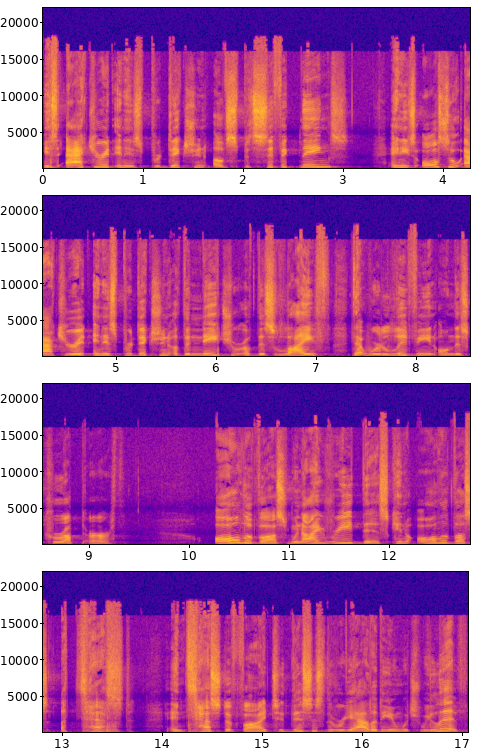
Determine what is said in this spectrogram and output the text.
is accurate in his prediction of specific things, and he's also accurate in his prediction of the nature of this life that we're living on this corrupt earth. All of us, when I read this, can all of us attest and testify to this is the reality in which we live.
